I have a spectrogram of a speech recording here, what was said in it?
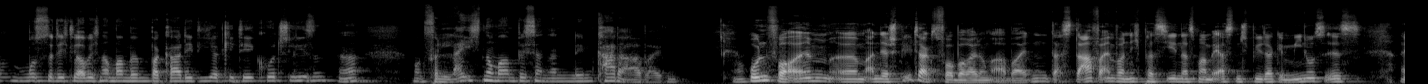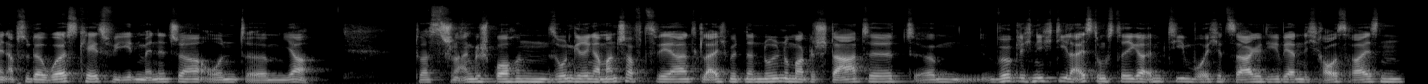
äh, musst du dich, glaube ich, nochmal mit dem Bacardi Diakite kurz schließen ja? und vielleicht nochmal ein bisschen an dem Kader arbeiten. Und vor allem ähm, an der Spieltagsvorbereitung arbeiten. Das darf einfach nicht passieren, dass man am ersten Spieltag im Minus ist. Ein absoluter Worst Case für jeden Manager. Und ähm, ja, du hast es schon angesprochen, so ein geringer Mannschaftswert, gleich mit einer Nullnummer gestartet. Ähm, wirklich nicht die Leistungsträger im Team, wo ich jetzt sage, die werden dich rausreißen.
